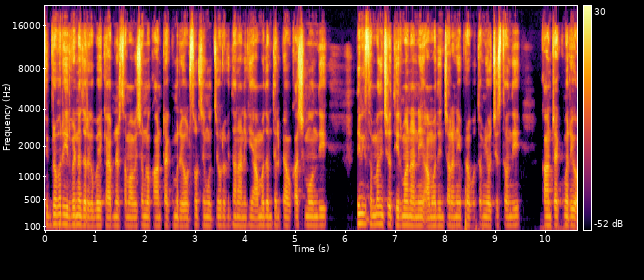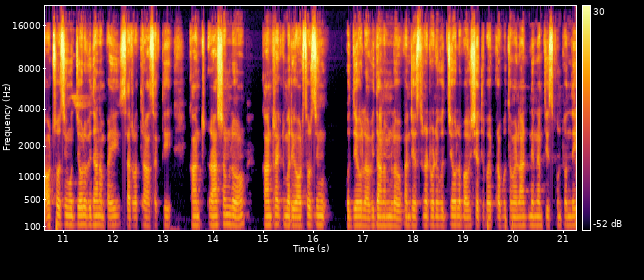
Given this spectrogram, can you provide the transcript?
ఫిబ్రవరి 20న జరగబోయే కేబినెట్ సమావేశంలో కాంట్రాక్ట్ మరియు అవుట్సోర్సింగ్ ఉద్యోగుల విధానానికి ఆమోదం తెలిపే అవకాశం ఉంది. దీనికి సంబంధించిన తీర్మానాన్ని ఆమోదించాలని ప్రభుత్వం యోచిస్తోంది. కాంట్రాక్ట్ మరియు అవుట్సోర్సింగ్ ఉద్యోగుల విధానంపై సర్వత్రా ఆసక్తి. కాంట్ రాష్ట్రంలో కాంట్రాక్ట్ మరియు అవుట్సోర్సింగ్ ఉద్యోగుల విధానంలో పనిచేస్తున్నటువంటి ఉద్యోగుల భవిష్యత్తుపై ప్రభుత్వం ఎలాంటి నిర్ణయం తీసుకుంటుంది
